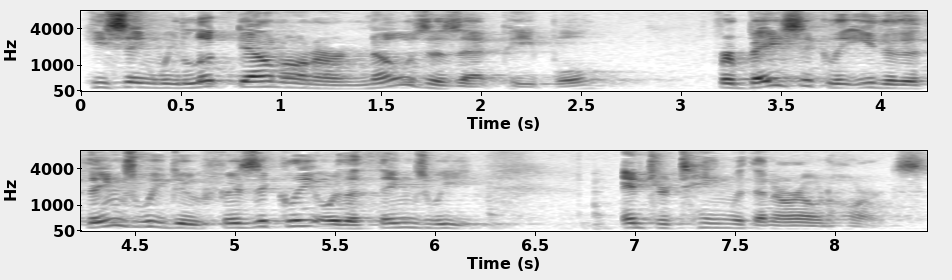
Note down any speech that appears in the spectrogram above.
he's saying we look down on our noses at people for basically either the things we do physically or the things we entertain within our own hearts.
